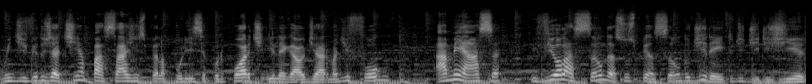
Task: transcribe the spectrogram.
o indivíduo já tinha passagens pela polícia por porte ilegal de arma de fogo, ameaça e violação da suspensão do direito de dirigir.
